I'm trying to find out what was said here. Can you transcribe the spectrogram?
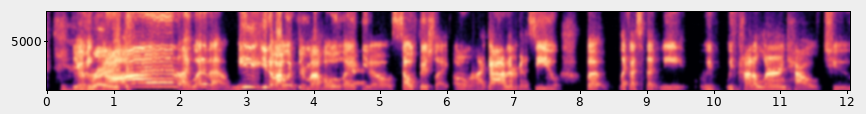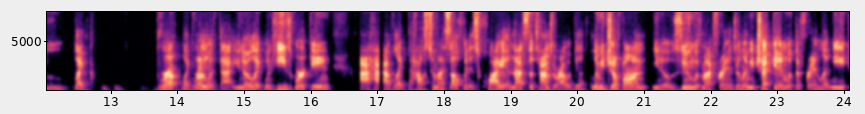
you're gonna be right. gone? Like, what about me? You know, I went through my whole like, you know, selfish, like, oh my God, I'm never gonna see you. But like I said, we we've we've kind of learned how to like run like run with that, you know, like when he's working. I have like the house to myself and it's quiet. And that's the times where I would be like, let me jump on, you know, Zoom with my friends or let me check in with a friend. Let me,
